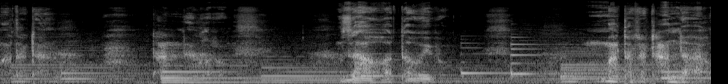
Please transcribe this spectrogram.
মাথাটা ঠান্ডা করো। যা হওয়ার তা হইব। মাথাটা ঠান্ডা রাখো।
